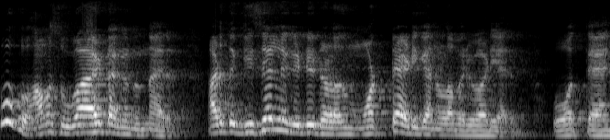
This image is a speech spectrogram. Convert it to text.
ഓഹോ അവൻ സുഖമായിട്ട് അങ്ങ് നിന്നായിരുന്നു. അടുത്ത് ഗിസേലിന് കിട്ടിയിട്ടുള്ളത് മുട്ട അടിക്കാനുള്ള പരിപാടിയായിരുന്നു. ഓ തേൻ.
